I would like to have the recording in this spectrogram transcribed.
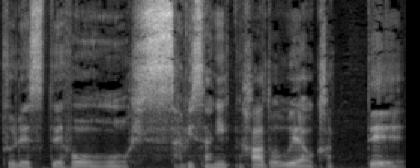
プレステ4を久々にハードウェアを買って、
